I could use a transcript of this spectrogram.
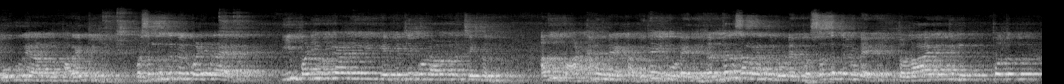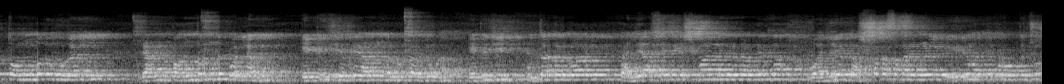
പോവുകയാണെന്ന് പറയത്തില്ല. പ്രസംഗത്തിന്റെ ഒരു പണിയതായിരുന്നു ഈ പണിയൊക്കെയാണ് കെ പി ജി പോലെ ആളുകൾ ചെയ്തത്. അത് പാട്ടിലൂടെ കവിതയിലൂടെ നിരന്തര സമരത്തിലൂടെ പ്രസംഗത്തിലൂടെ തൊള്ളായിരത്തി മുപ്പത് ഒമ്പത് മുതൽ രണ്ട് പന്ത്രണ്ട് കൊല്ലം കെ പി ജി എവിടെയാണെന്ന് നമുക്ക് അറിഞ്ഞുകൂടാ. കെ പി ജി ഉത്തര മലബാറിൽ കല്യാശ്ശേരി യശ്മാൻ നഗറിൽ നടന്നിരുന്ന വലിയ കർഷക സമരങ്ങളിൽ പേരുമാറ്റി പ്രവർത്തിച്ചു.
